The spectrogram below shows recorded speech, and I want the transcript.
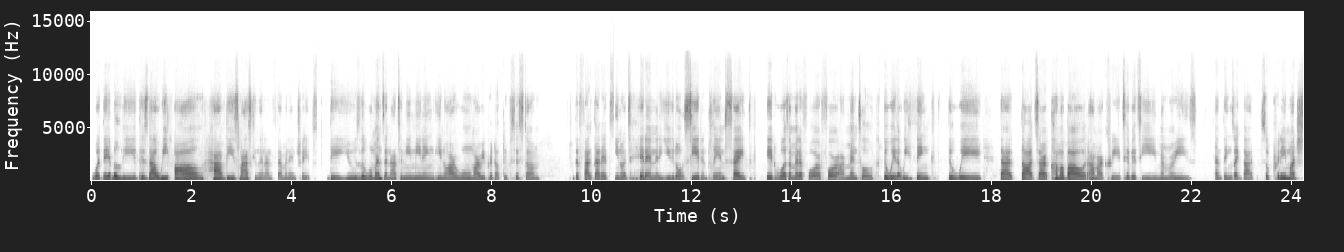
What they believed is that we all have these masculine and feminine traits. They use the woman's anatomy, meaning, you know, our womb, our reproductive system, the fact that it's you know it's hidden you don't see it in plain sight it was a metaphor for our mental the way that we think the way that thoughts are come about, um, our creativity, memories, and things like that. So pretty much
